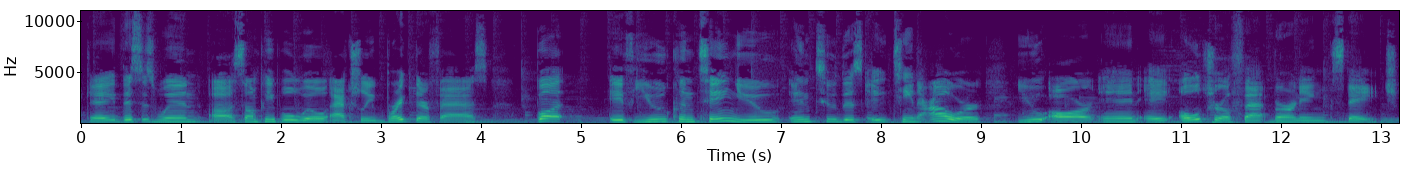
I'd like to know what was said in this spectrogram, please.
okay, this is when uh, some people will actually break their fast. But if you continue into this 18 hour, you are in a ultra fat burning stage.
